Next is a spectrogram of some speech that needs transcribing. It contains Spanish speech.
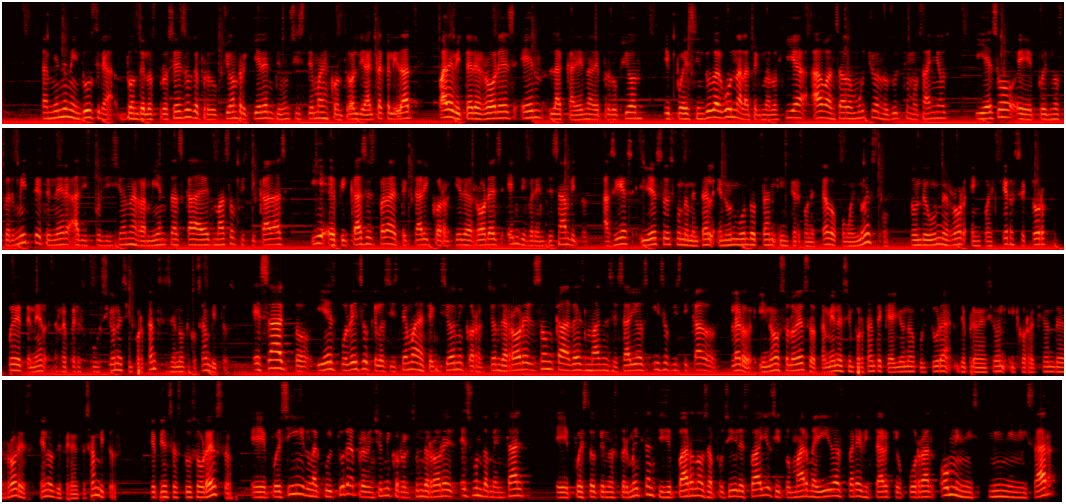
También en la industria, donde los procesos de producción requieren de un sistema de control de alta calidad para evitar errores en la cadena de producción. Y pues sin duda alguna la tecnología ha avanzado mucho en los últimos años y eso eh, pues nos permite tener a disposición herramientas cada vez más sofisticadas y eficaces para detectar y corregir errores en diferentes ámbitos. Así es, y eso es fundamental en un mundo tan interconectado como el nuestro, donde un error en cualquier sector puede tener repercusiones importantes en otros ámbitos. Exacto, y es por eso que los sistemas de detección y corrección de errores son cada vez más necesarios y sofisticados. Claro, y no solo eso, también es importante que haya una cultura de prevención y corrección de errores en los diferentes ámbitos. ¿Qué piensas tú sobre eso? Eh, pues sí, la cultura de prevención y corrección de errores es fundamental, eh, puesto que nos permite anticiparnos a posibles fallos y tomar medidas para evitar que ocurran o minimizar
